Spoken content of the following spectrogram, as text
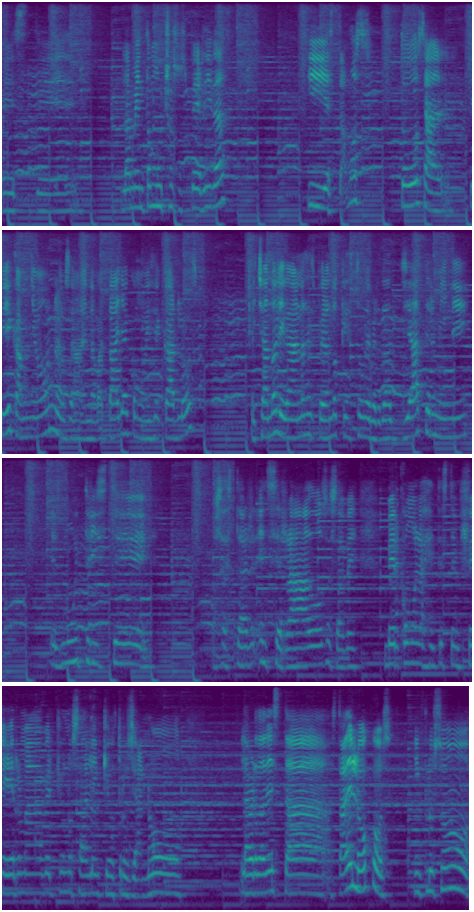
Este, lamento mucho sus pérdidas y estamos todos al pie de camión, o sea, en la batalla, como dice Carlos, echándole ganas, esperando que esto de verdad ya termine. Es muy triste, o sea, estar encerrados, o sea, ver, ver cómo la gente está enferma, ver que unos salen, que otros ya no. La verdad está, está de locos. Incluso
